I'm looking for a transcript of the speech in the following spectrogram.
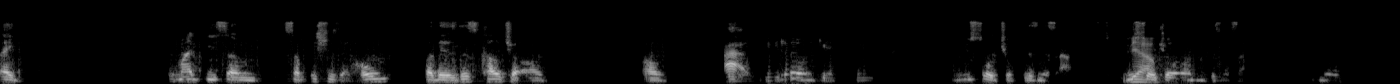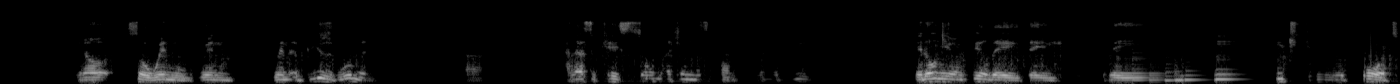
like it might be some some issues at home, but there's this culture of of ah, we don't get you, you sort your business out. You Yeah. sort your own business out. You know, you know, so when when when abused women, uh, and that's the case so much in this country, when abused women, they don't even feel they they they need to report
